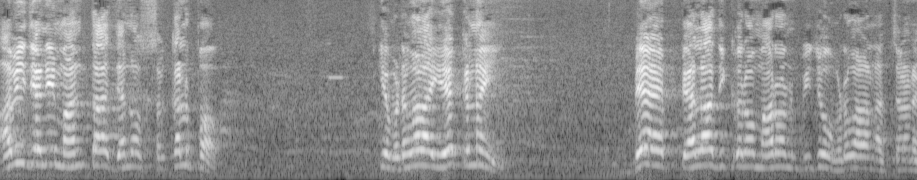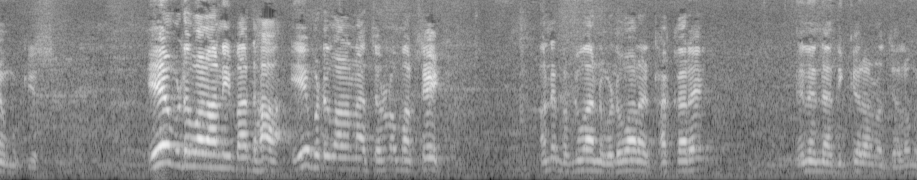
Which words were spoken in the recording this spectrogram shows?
આવી જેની માનતા, જેનો સંકલ્પ કે વડવાળા એક નહીં, બે પહેલા દીકરો મારો અને બીજો વડવાળાના ચરણે મૂકીશ. એ વડવાળાની બાધા, એ વડવાળાના ચરણોમાં ટેક અને ભગવાન વડવાળા ઠાકરે એને એના દીકરાનો જન્મ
